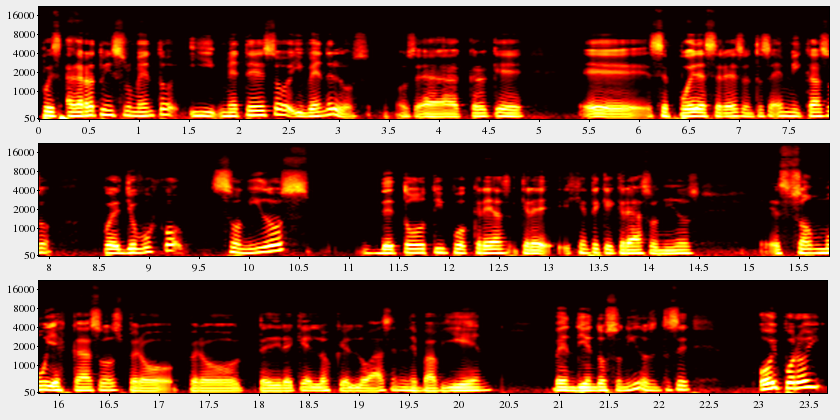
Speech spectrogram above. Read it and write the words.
Pues agarra tu instrumento y mete eso y véndelos. O sea, creo que eh, se puede hacer eso. Entonces, en mi caso, pues yo busco sonidos de todo tipo. Creas, gente que crea sonidos eh, son muy escasos, pero, pero te diré que los que lo hacen les va bien vendiendo sonidos. Entonces, hoy por hoy,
